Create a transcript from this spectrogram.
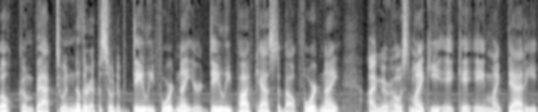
Welcome back to another episode of Daily Fortnite, your daily podcast about Fortnite. I'm your host, Mikey, aka Mike Daddy,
